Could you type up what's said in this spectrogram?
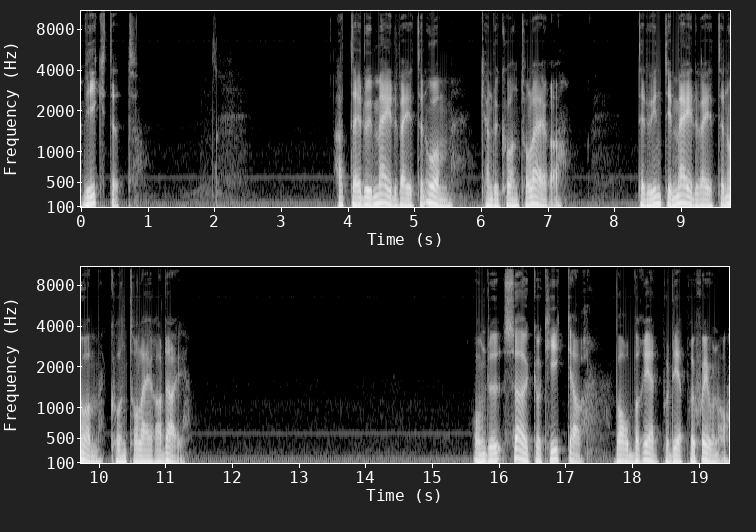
viktigt. Att det du är medveten om kan du kontrollera. Det du inte är medveten om kontrollerar dig. Om du söker kickar, var beredd på depressioner.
